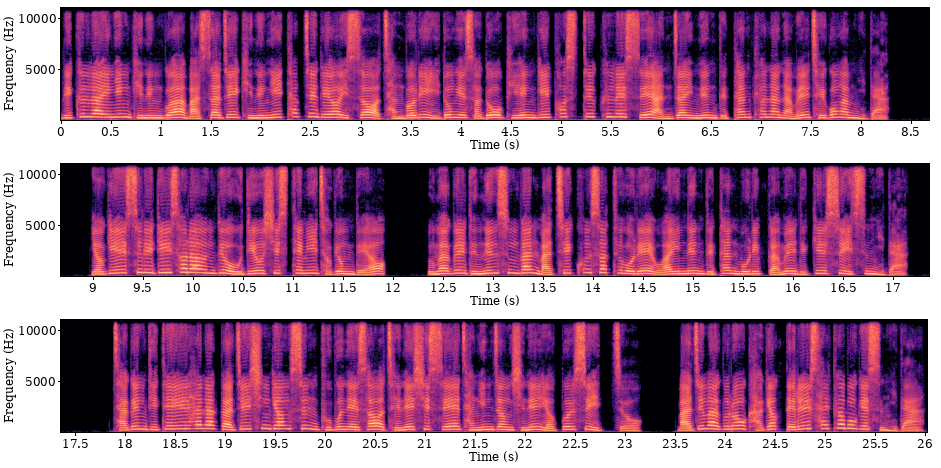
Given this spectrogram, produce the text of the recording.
리클라이닝 기능과 마사지 기능이 탑재되어 있어 장거리 이동에서도 비행기 퍼스트 클래스에 앉아있는 듯한 편안함을 제공합니다. 여기에 3D 서라운드 오디오 시스템이 적용되어 음악을 듣는 순간 마치 콘서트홀에 와 있는 듯한 몰입감을 느낄 수 있습니다. 작은 디테일 하나까지 신경 쓴 부분에서 제네시스의 장인정신을 엿볼 수 있죠. 마지막으로 가격대를 살펴보겠습니다.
